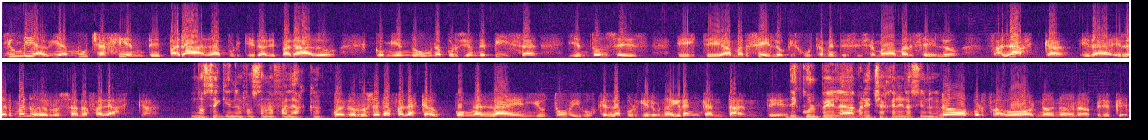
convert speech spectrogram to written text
Y un día había mucha gente parada, porque era de parado, comiendo una porción de pizza, y entonces este, a Marcelo, que justamente se llamaba Marcelo, Falasca, era el hermano de Rosana Falasca. No sé quién es Rosana Falasca. Bueno, Rosana Falasca, pónganla en YouTube y búsquenla porque era una gran cantante. Disculpe la brecha generacional. No, por favor, no, no, no, pero es que,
